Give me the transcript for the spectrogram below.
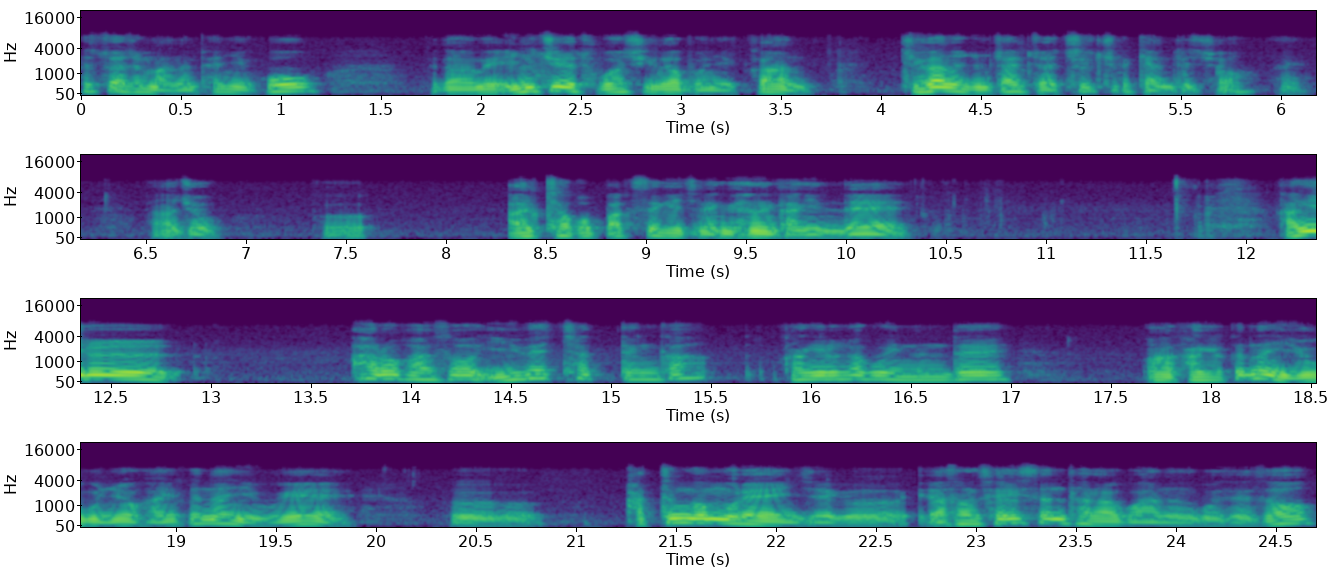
횟수가 좀 많은 편이고 그 다음에 일주일에 두 번씩이다 보니까 기간은 좀 짧죠. 7주밖에 안 되죠. 네. 아주 그 알차고 빡세게 진행되는 강의인데 강의를 하러 가서 2회차 땐가 강의를 하고 있는데 아 강의가 끝난 이후군요. 강의 끝난 이후에 그 같은 건물에 이제 그 여성 세일센터라고 하는 곳에서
